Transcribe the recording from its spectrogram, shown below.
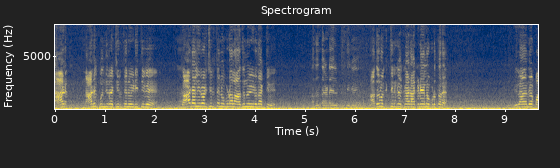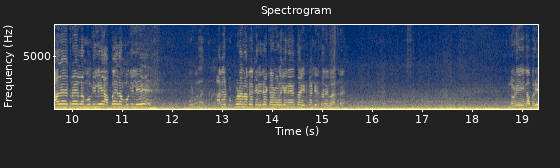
ನಾಡ್ ನಾಡಕ್ ಬಂದಿರೋ ಚಿರತೆನೂ ಹಿಡಿತೀವಿ. ಕಾಡಲ್ಲಿರೋ ಚಿರತೆನೂ ಬಿಡಲ್ಲ ಅದನ್ನು ಹಿಡ್ದಾಕ್ತಿವಿ. ಅದನ್ನ ತಗೊಂಡು ಎಲ್ಲಿ ಬಿಡ್ತೀವಿ ಅದನ್ನು ತಿರ್ಗಾ ಕಾಡ್ ಆ ಕಡೆ ಎಲ್ಲ ಬಿಡ್ತಾರೆ. ಇಲ್ಲ ಅಂದ್ರೆ ಪಾದಯಾತ್ರೆ ಎಲ್ಲ ಮುಗಿಲಿ ಹಬ್ಬ ಎಲ್ಲ ಮುಗಿಲಿ ಆಮೇಲೆ ಬಿಟ್ಬಿಡೋಣ ಬೇಕಾದ್ರೆ ಇದೇ ಕಾಡ್ ಒಳಗೇನೆ ಅಂತ ಇಟ್ಕೊಂಡಿರ್ತಾರೆ ಇಲ್ಲ ಅಂದ್ರೆ ನೋಡಿ ಈಗ ಬರೀ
